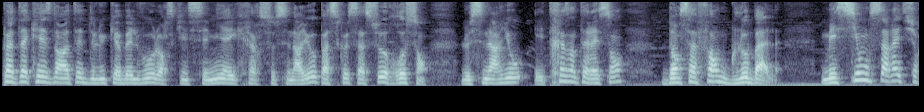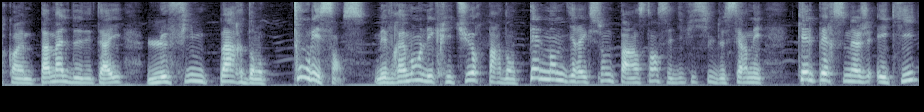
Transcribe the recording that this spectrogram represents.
pataquès dans la tête de Lucas Belvaux lorsqu'il s'est mis à écrire ce scénario parce que ça se ressent. Le scénario est très intéressant dans sa forme globale. Mais si on s'arrête sur quand même pas mal de détails, le film part dans tous les sens. Mais vraiment, l'écriture part dans tellement de directions que par instant, c'est difficile de cerner quel personnage est qui,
